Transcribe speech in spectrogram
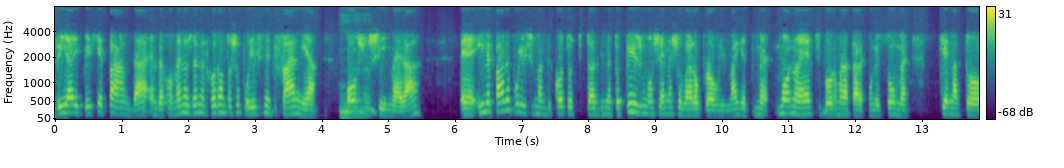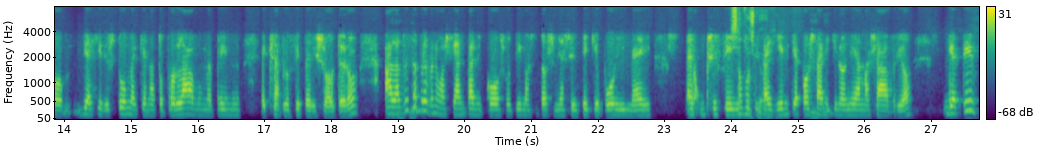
Βία υπήρχε πάντα, ενδεχομένως δεν ερχόταν τόσο πολύ στην επιφάνεια ναι, όσο ναι. σήμερα. Ε, είναι πάρα πολύ σημαντικό το ότι το αντιμετωπίζουμε ως ένα σοβαρό πρόβλημα γιατί μόνο έτσι μπορούμε να ταρακουνηθούμε και να το διαχειριστούμε και να το προλάβουμε πριν εξαπλωθεί περισσότερο. Αλλά δεν θα πρέπει να μας πιάνει πανικός ότι είμαστε τώρα σε μια συνθήκη που όλοι οι νέοι έχουν ξεφύγει και τι θα γίνει και πώς θα είναι η κοινωνία μας αύριο. Γιατί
